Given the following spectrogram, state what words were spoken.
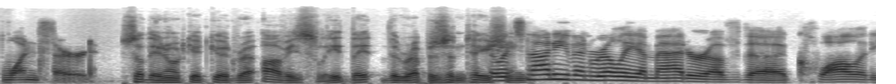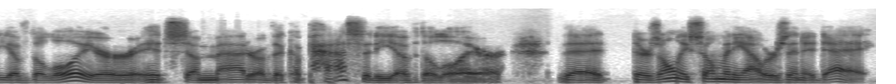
One third. So they don't get good, re- obviously, the, the representation. So it's not even really a matter of the quality of the lawyer, it's a matter of the capacity of the lawyer, that there's only so many hours in a day.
